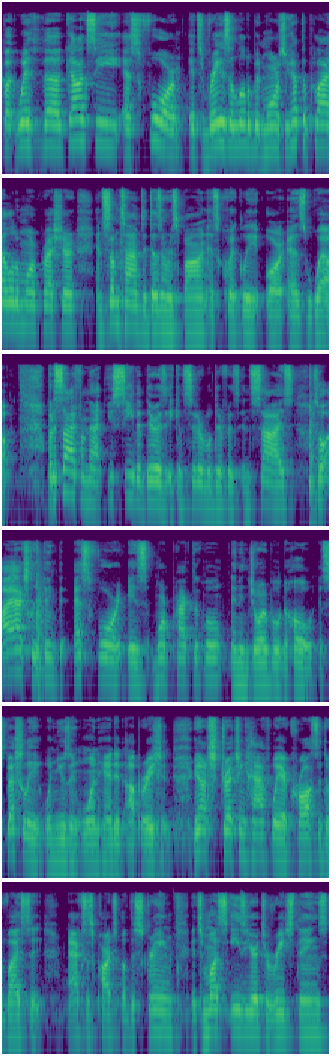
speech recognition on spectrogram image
but with the Galaxy S4 it's raised a little bit more so you have to apply a little more pressure and sometimes it doesn't respond as quickly or as well. But aside from that, you see that there is a considerable difference in size, so I actually think the S4 is more practical and enjoyable enjoyable to hold, especially when using one-handed operation. You're not stretching halfway across the device to access parts of the screen. It's much easier to reach things.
